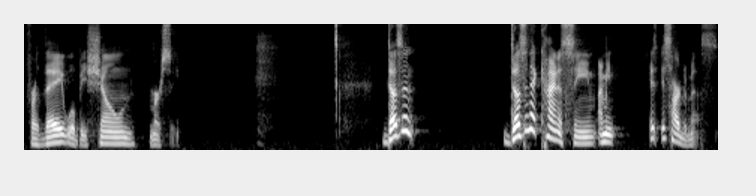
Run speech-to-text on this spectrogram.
for they will be shown mercy. Doesn't doesn't it kind of seem? I mean, it's, hard to miss.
